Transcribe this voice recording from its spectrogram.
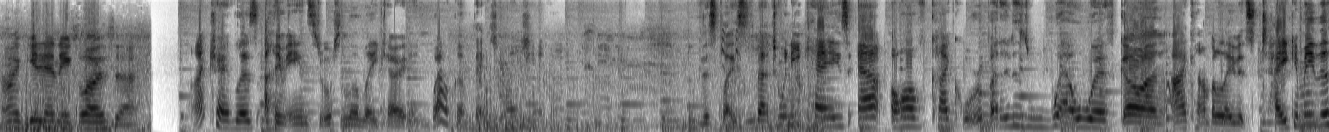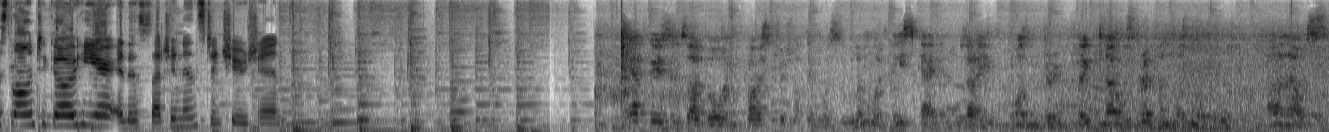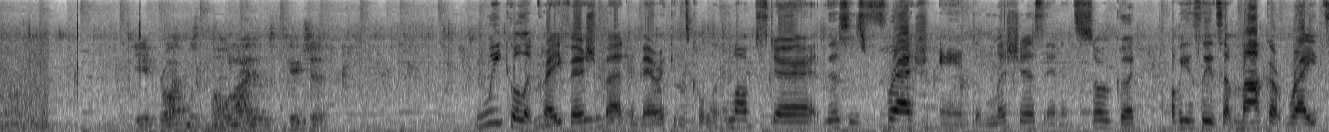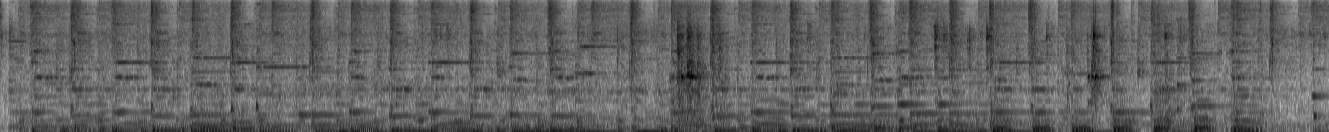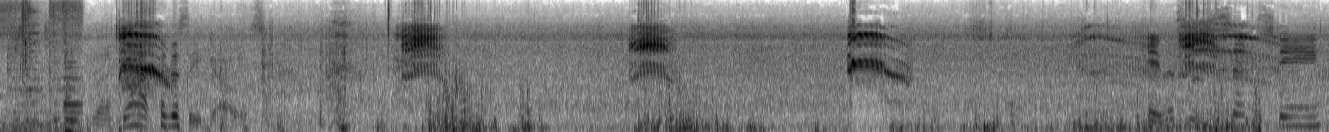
I get any closer. Hi travellers, I'm Anne's daughter Laliko and welcome back to my channel. This place is about 20 k's out of Kaikoura but it is well worth going. I can't believe it's taken me this long to go here. It is such an institution. Our first inside ball in Christchurch I think was Linwood Eastgate and it was only, it wasn't very big, no it was Rickman wasn't it? I don't know, it was... Yeah, Brighton was Mole, eh? That was the future. We call it crayfish, but Americans call it lobster. This is fresh and delicious and it's so good. Obviously it's at market rate. Look out for the seagulls. Okay, this was 60.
